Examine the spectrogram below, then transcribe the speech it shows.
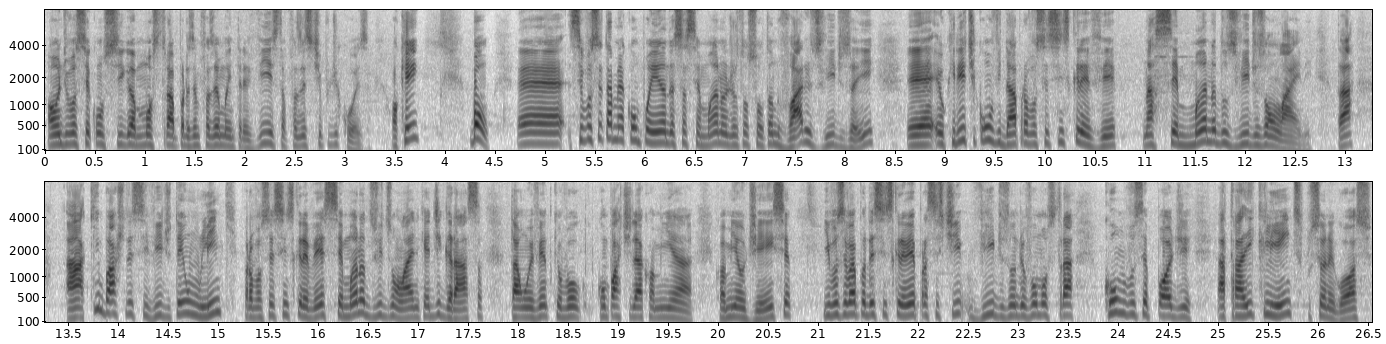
onde você consiga mostrar, por exemplo, fazer uma entrevista, fazer esse tipo de coisa, ok? Bom, é, se você está me acompanhando essa semana, onde eu estou soltando vários vídeos aí, é, eu queria te convidar para você se inscrever na Semana dos Vídeos Online, tá? Aqui embaixo desse vídeo tem um link para você se inscrever, Semana dos Vídeos Online, que é de graça, tá? Um evento que eu vou compartilhar com a minha, com a minha audiência e você vai poder se inscrever para assistir vídeos onde eu vou mostrar como você pode atrair clientes para o seu negócio,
